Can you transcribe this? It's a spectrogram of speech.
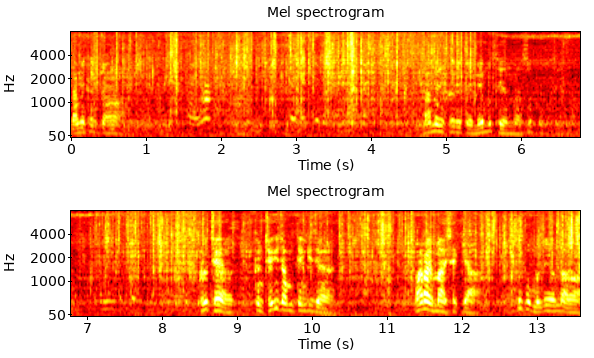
라면 끓일 줄 알아 라면을 끓일 때 면부터 였나 스프부터 였나? 그렇지. 그럼 저기 잘못 땡기지. 봐라 임마 이 새끼야. 스프 먼저 연다 너.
